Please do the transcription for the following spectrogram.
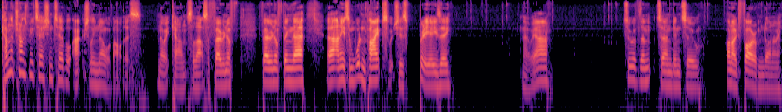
can the transmutation table actually know about this? No, it can't. So that's a fair enough, fair enough thing there. Uh, I need some wooden pipes, which is pretty easy. There we are. Two of them turned into... Oh no, four of them, don't I?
